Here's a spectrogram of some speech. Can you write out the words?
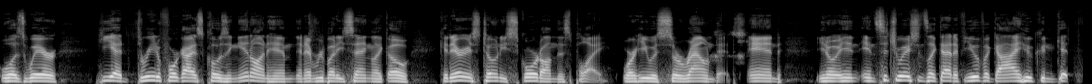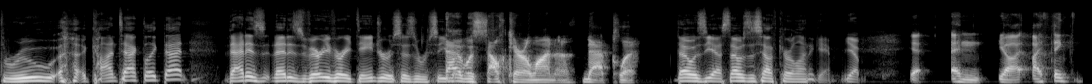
was where he had three to four guys closing in on him, and everybody saying like, "Oh, Kadarius Toney scored on this play where he was surrounded." And you know, in, in situations like that, if you have a guy who can get through contact like that, that is that is very very dangerous as a receiver. That was South Carolina. That play. That was yes, that was the South Carolina game. Yep and yeah, I, I think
